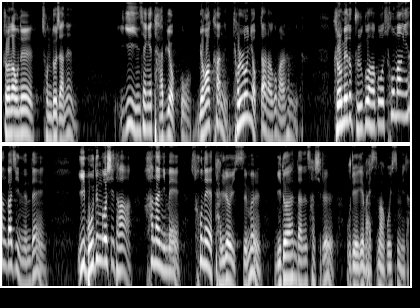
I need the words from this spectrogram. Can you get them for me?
그러나 오늘 전도자는 이 인생에 답이 없고 명확한 결론이 없다라고 말을 합니다. 그럼에도 불구하고 소망이 한 가지 있는데 이 모든 것이 다 하나님의 손에 달려 있음을 믿어야 한다는 사실을 우리에게 말씀하고 있습니다.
